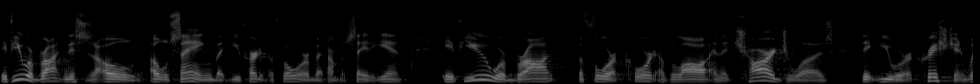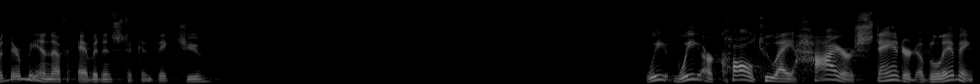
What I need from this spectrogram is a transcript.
If you were brought, and this is an old, old saying, but you've heard it before, but I'm going to say it again. If you were brought before a court of law and the charge was that you were a Christian, would there be enough evidence to convict you? We, we are called to a higher standard of living.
